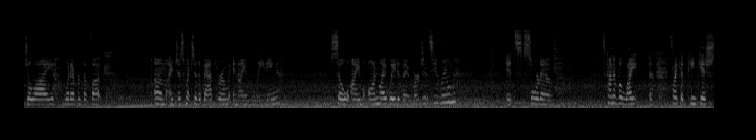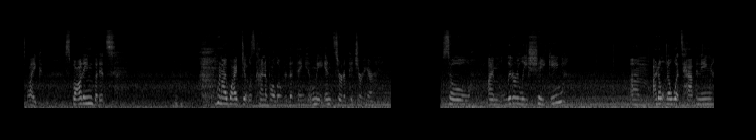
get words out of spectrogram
July, whatever the fuck, um, I just went to the bathroom and I am bleeding. So I'm on my way to the emergency room. It's sort of, it's kind of a light, it's like a pinkish like spotting, but it's, when I wiped it was kind of all over the thing. Let me insert a picture here. So I'm literally shaking. Um, I don't know what's happening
